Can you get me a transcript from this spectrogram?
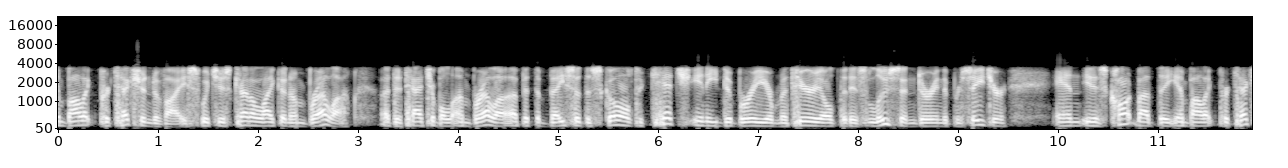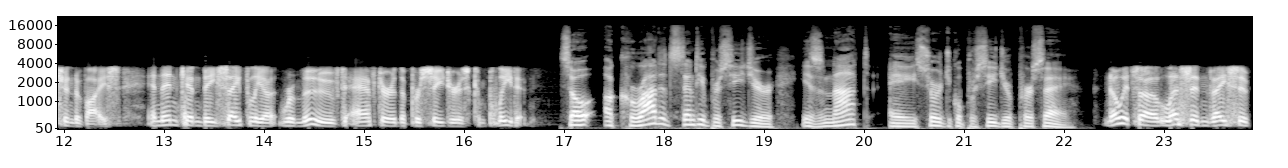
embolic protection device, which is kind of like an umbrella, a detachable umbrella up at the base of the skull to catch any debris or material that is loosened during the procedure. And it is caught by the embolic protection device and then can be safely uh, removed after the procedure is completed. So, a carotid stenting procedure is not a surgical procedure per se. No, it's a less invasive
